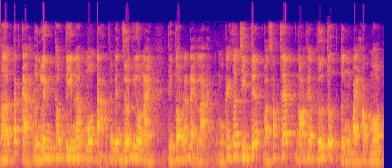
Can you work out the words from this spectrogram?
À, tất cả đường link thông tin đó, mô tả phía bên dưới video này thì tôi đã để lại một cách rất chi tiết và sắp xếp nó theo thứ tự từng bài học một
